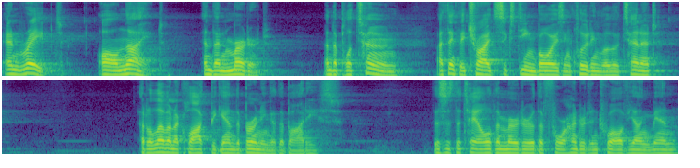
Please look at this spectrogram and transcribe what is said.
and raped all night and then murdered. And the platoon, I think they tried 16 boys, including the lieutenant. At 11 o'clock began the burning of the bodies. This is the tale of the murder of the 412 young men.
